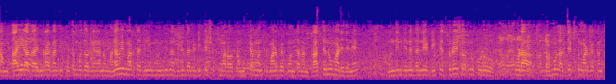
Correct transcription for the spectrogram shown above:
ನಮ್ಮ ತಾಯಿಯಾದ ಇಂದಿರಾ ಗಾಂಧಿ ಕುಟುಂಬದವ್ರಿಗೆ ನಾನು ಮನವಿ ಮಾಡ್ತಾ ಇದ್ದೀನಿ. ಮುಂದಿನ ದಿನದಲ್ಲಿ ಡಿ ಕೆ ಶಿವಕುಮಾರ್ ಅವ್ರನ್ನ ಮುಖ್ಯಮಂತ್ರಿ ಮಾಡಬೇಕು ಅಂತ ನಾನು ಪ್ರಾರ್ಥನೆ ಮಾಡಿದ್ದೇನೆ. ಮುಂದಿನ ದಿನದಲ್ಲಿ ಡಿ ಕೆ ಸುರೇಶ್ ಅವ್ರನ್ನೂ ಕೂಡ ಕೂಡ ಪ್ರಮೂಲ ಅಧ್ಯಕ್ಷರು ಮಾಡಬೇಕಂತ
